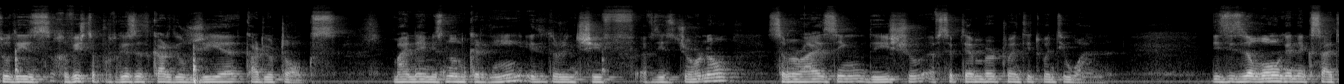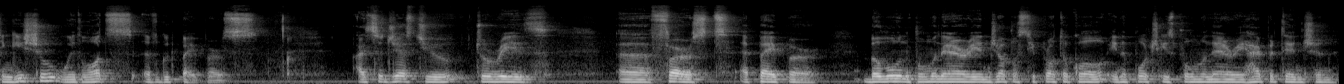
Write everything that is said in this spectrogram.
to this Revista Portuguesa de Cardiologia Cardio Talks. My name is Nuno Cardim, editor in chief of this journal, summarizing the issue of September 2021. This is a long and exciting issue with lots of good papers. I suggest you to read uh, first a paper Balloon Pulmonary Angioplasty Protocol in a Portuguese Pulmonary Hypertension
